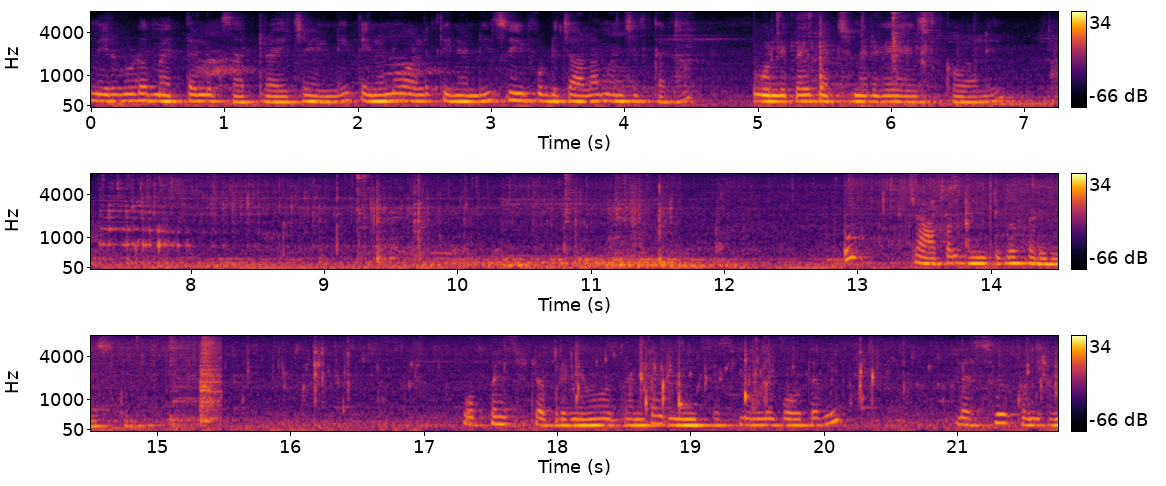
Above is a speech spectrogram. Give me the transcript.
మీరు కూడా మెత్తలు ఒకసారి ట్రై చేయండి. తినని వాళ్ళు తినండి. సీ ఫుడ్ చాలా మంచిది కదా. ఉల్లిపాయ పచ్చిమిరకాయ వేసుకోవాలి. చేపలు నీట్గా కడిగేసుకున్నాం. ఉప్పు వేసేటప్పుడు ఏమవుతుందంటే నీసు స్మెల్ పోతుంది. ప్లస్ కొంచెం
